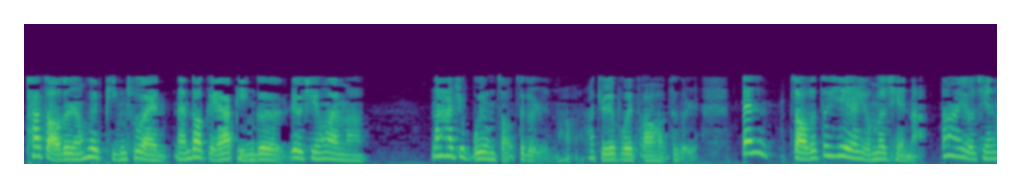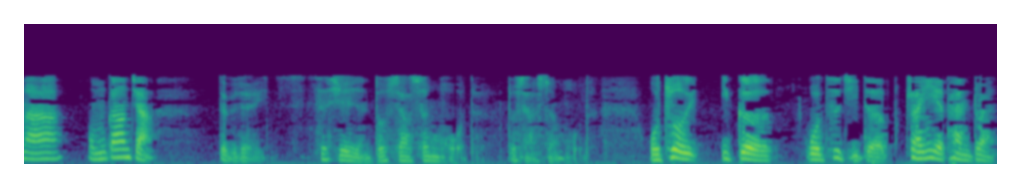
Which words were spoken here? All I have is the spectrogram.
他找的人会评出来，难道给他评个六千万吗？那他就不用找这个人哈，他绝对不会找好这个人。但是找的这些人有没有钱拿？当然有钱拿啊，我们刚刚讲，对不对？这些人都是要生活的，都是要生活的。我做一个我自己的专业判断，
